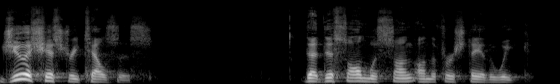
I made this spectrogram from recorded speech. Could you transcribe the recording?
Jewish history tells us that this psalm was sung on the first day of the week.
